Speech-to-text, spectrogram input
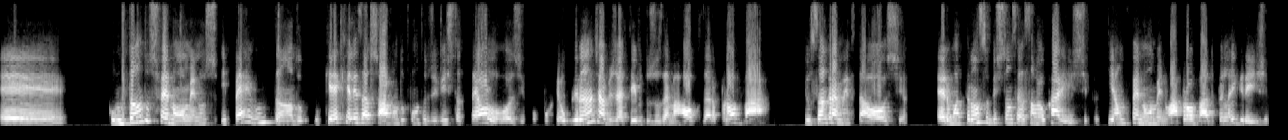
é, contando os fenômenos e perguntando o que é que eles achavam do ponto de vista teológico, porque o grande objetivo do José Marrocos era provar que o sangramento da hóstia era uma transubstanciação eucarística, que é um fenômeno aprovado pela Igreja,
